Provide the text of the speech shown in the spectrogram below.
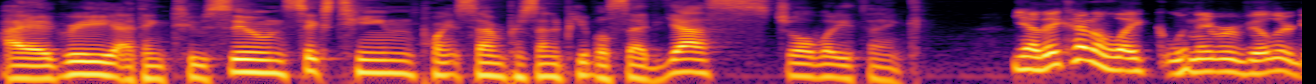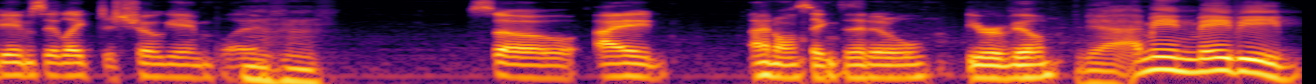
I agree. I think too soon. Sixteen point seven percent of people said yes. Joel, what do you think? Yeah, they kind of like when they reveal their games, they like to show gameplay. Mm-hmm. So I, I don't think that it'll be revealed. Yeah, I mean maybe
